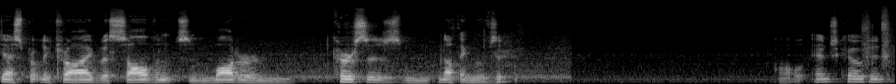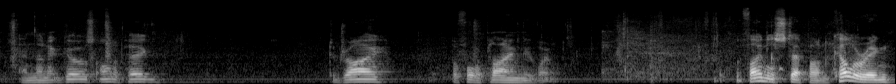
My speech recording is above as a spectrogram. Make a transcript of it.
desperately tried with solvents and water and curses, and nothing moves it. All edge coated, and then it goes on a peg to dry before applying the oil. The final step on coloring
